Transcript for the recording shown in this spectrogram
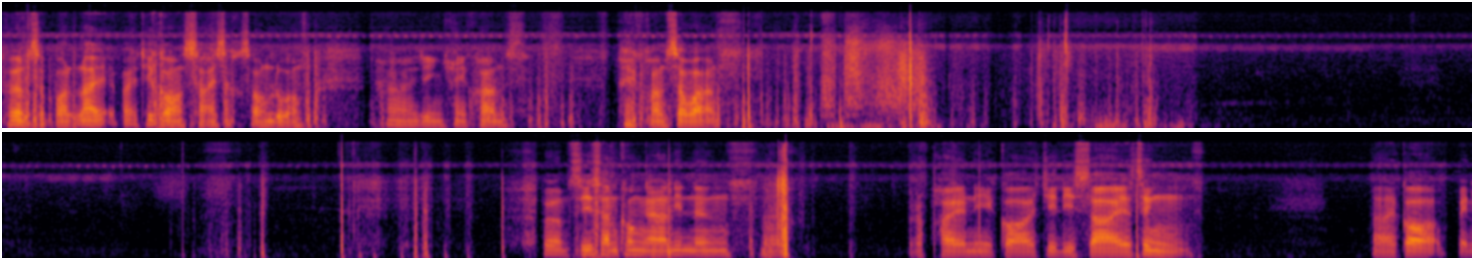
เพิ่มสปอตไลท์ไปที่กองทรายสักสองดวงยิงให้ความให้ความสว่าง เพิ่มสีสันของงานนิดนึงนะประเพณีก่อจีดีไซน์ซึ่งก็เป็น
